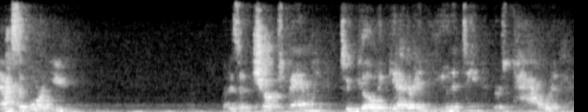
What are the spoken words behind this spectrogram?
and I support you. But as a church family, to go together in unity, there's power in that.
